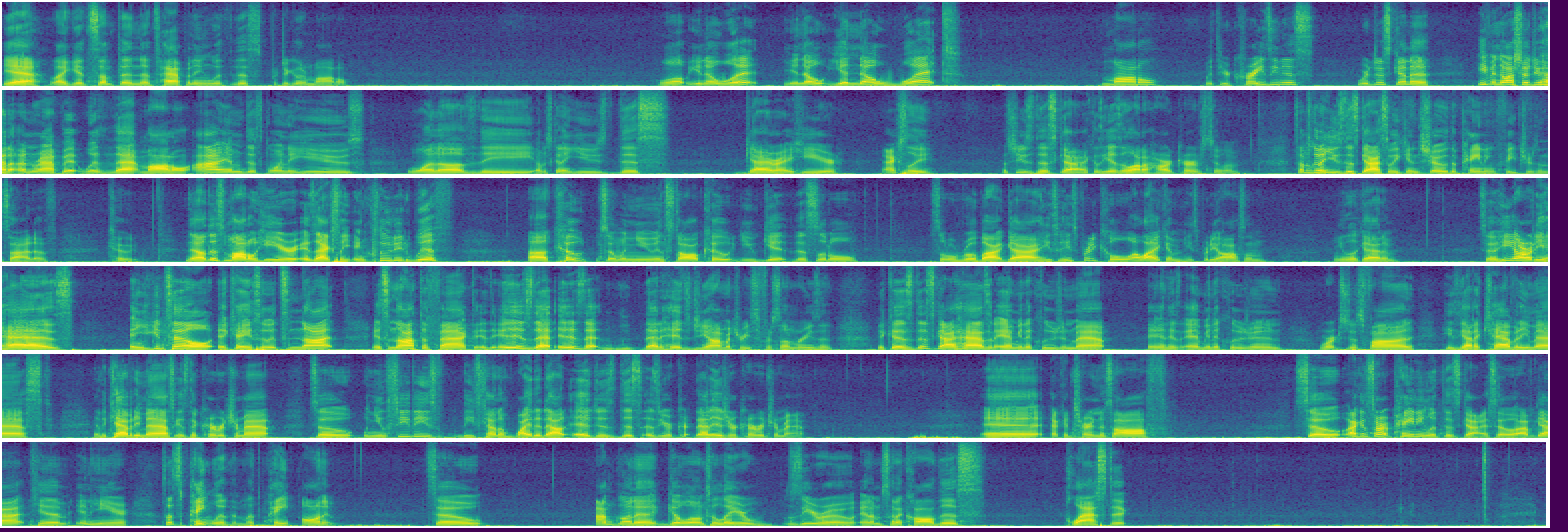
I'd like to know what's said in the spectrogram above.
Yeah, like it's something that's happening with this particular model. Well, you know what? You know, you know what? Model with your craziness, we're just gonna. Even though I showed you how to unwrap it with that model, I am just going to use one of the. I'm just going to use this guy right here. Actually, let's use this guy because he has a lot of hard curves to him. So I'm just going to use this guy so we can show the painting features inside of Coat. Now this model here is actually included with uh, Coat. So when you install Coat, you get this little this little robot guy. He's he's pretty cool. I like him. He's pretty awesome. When you look at him. So he already has, and you can tell. Okay, so it's not it's not the fact. it, it is that it is that that head's geometry for some reason, because this guy has an ambient occlusion map and his ambient occlusion works just fine. He's got a cavity mask, and the cavity mask is the curvature map. So when you see these these kind of whited out edges, this is your that is your curvature map. And I can turn this off. So I can start painting with this guy. So I've got him in here. So let's paint with him. Let's paint on him. So I'm to go on to layer 0, and I'm just to call this plastic.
